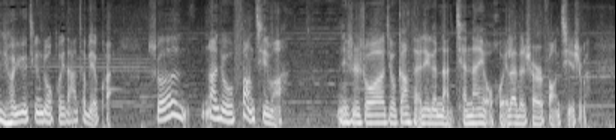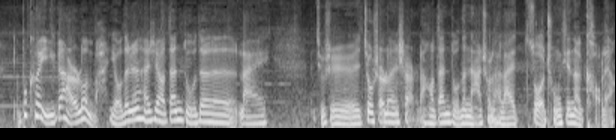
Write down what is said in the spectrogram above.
有一个听众回答特别快，说那就放弃嘛。你是说就刚才这个男前男友回来的事儿放弃是吧？也不可以一概而论吧。有的人还是要单独的来，就是就事论事儿，然后单独的拿出来来做重新的考量。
